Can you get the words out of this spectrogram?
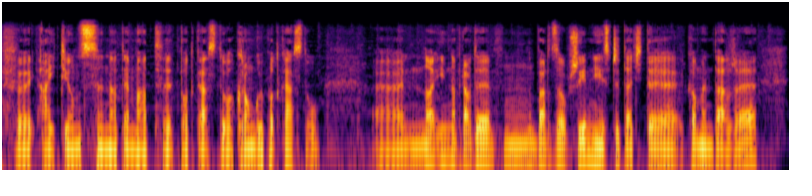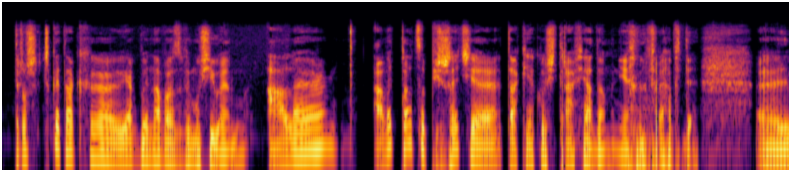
w iTunes na temat podcastu, okrągły podcastu. E, no i naprawdę mm, bardzo przyjemnie jest czytać te komentarze. Troszeczkę tak e, jakby na was wymusiłem, ale, ale to, co piszecie, tak jakoś trafia do mnie, naprawdę. E,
